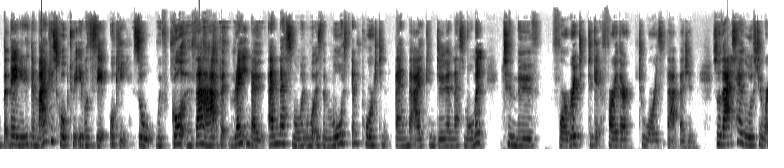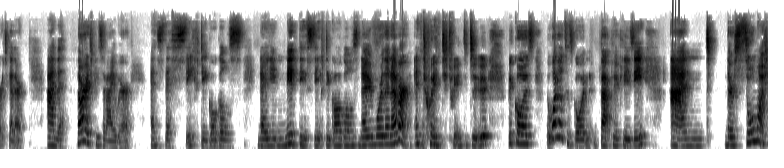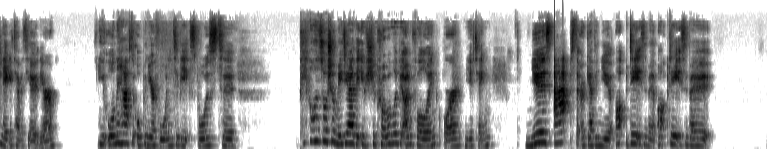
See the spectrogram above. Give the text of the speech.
But then you need the microscope to be able to say, okay, so we've got that, but right now, in this moment, what is the most important thing that I can do in this moment to move forward to get further towards that vision? So that's how those two work together. And the third piece of eyewear is the safety goggles. Now you need these safety goggles now more than ever in 2022 because the world has gone that poo crazy and there's so much negativity out there. You only have to open your phone to be exposed to people on social media that you should probably be unfollowing or muting. News apps that are giving you updates about updates about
